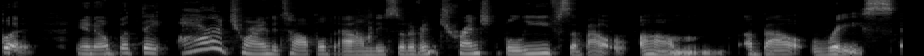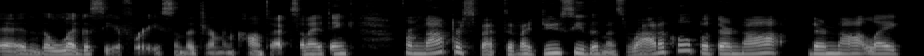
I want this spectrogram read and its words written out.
But you know but they are trying to topple down these sort of entrenched beliefs about um, about race and the legacy of race in the german context. And i think from that perspective i do see them as radical but they're not they're not like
